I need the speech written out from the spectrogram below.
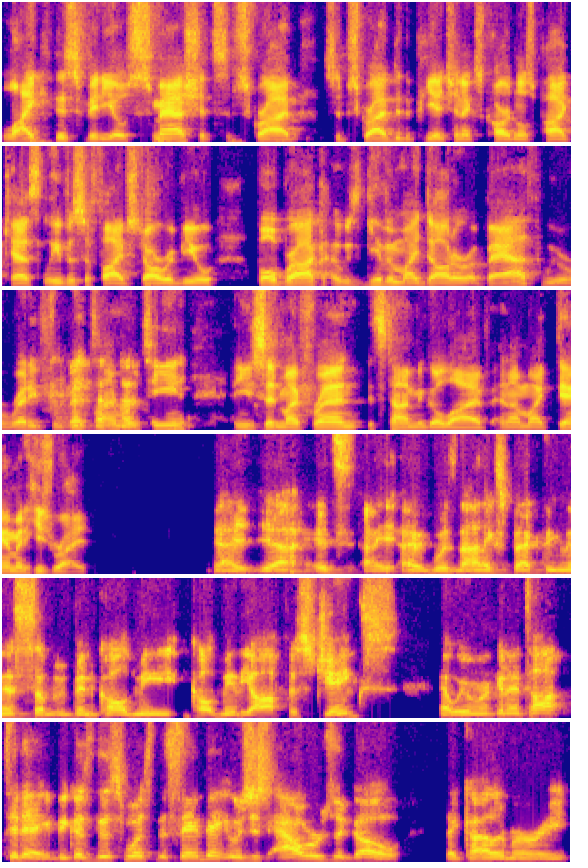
Like this video, smash it, subscribe, subscribe to the PHNX Cardinals podcast, leave us a five star review. Bo Brack, I was giving my daughter a bath. We were ready for bedtime routine. And you said, my friend, it's time to go live. And I'm like, damn it, he's right. Yeah, yeah, it's I, I was not expecting this. Some have been called me called me the office jinx that we weren't going to talk today because this was the same day. It was just hours ago that Kyler Murray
